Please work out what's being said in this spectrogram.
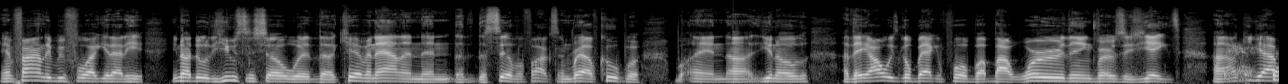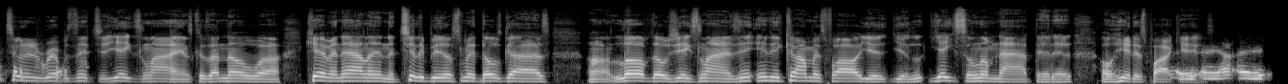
And finally, before I get out of here, you know, I do the Houston show with uh, Kevin Allen and the, the, Silver Fox and Ralph Cooper, and uh, you know, they always go back and forth about, about Worthing versus Yates. Uh, I'll give you an opportunity to represent your Yates Lions because I know uh, Kevin Allen and Chili Bill Smith; those guys uh, love those Yates Lions. Any, any, comments for all your, your Yates alumni out there that will hear this podcast? Hey, hey, I,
